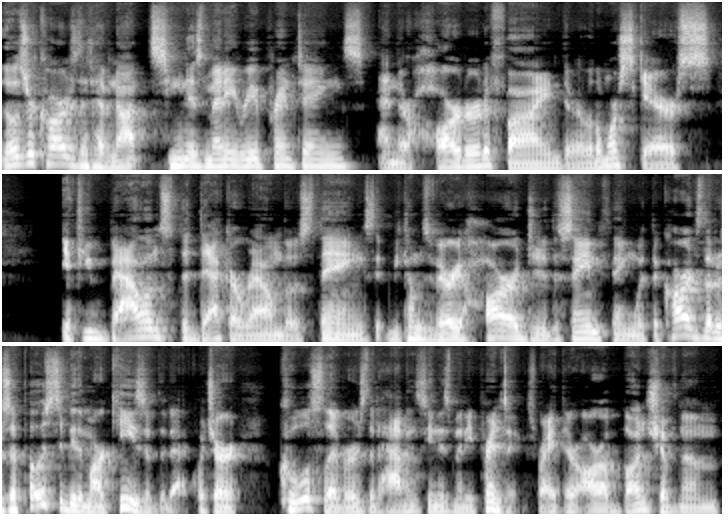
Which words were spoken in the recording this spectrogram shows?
those are cards that have not seen as many reprintings and they're harder to find they're a little more scarce if you balance the deck around those things it becomes very hard to do the same thing with the cards that are supposed to be the marquees of the deck which are cool slivers that haven't seen as many printings right there are a bunch of them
